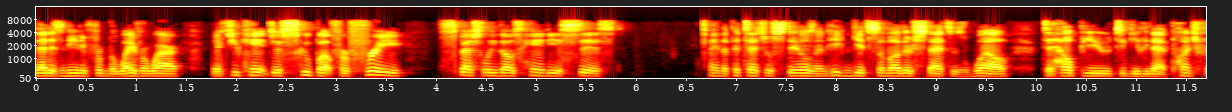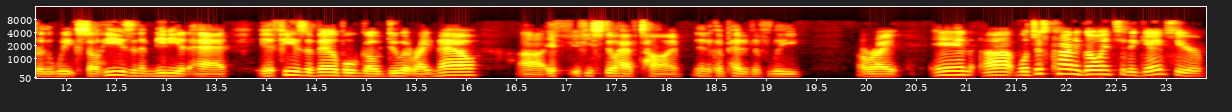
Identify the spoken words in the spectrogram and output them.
that is needed from the waiver wire that you can't just scoop up for free, especially those handy assists and the potential steals. And he can get some other stats as well to help you to give you that punch for the week. So he's an immediate ad. If he is available, go do it right now uh, if if you still have time in a competitive league. All right, and uh, we'll just kind of go into the games here.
